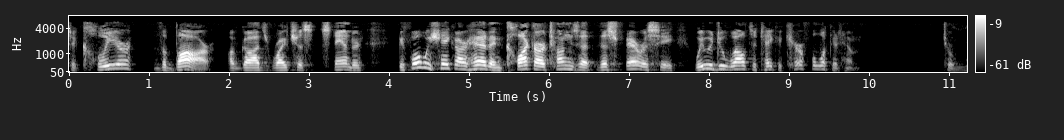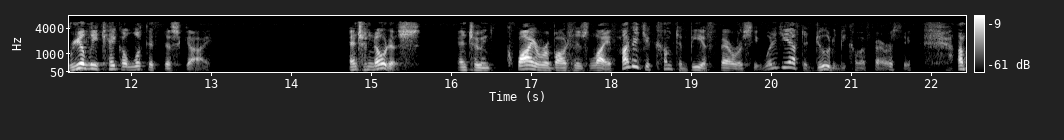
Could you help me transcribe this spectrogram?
to clear the bar of God's righteous standard. Before we shake our head and cluck our tongues at this Pharisee, we would do well to take a careful look at him, to really take a look at this guy, and to notice and to inquire about his life. How did you come to be a Pharisee? What did you have to do to become a Pharisee? Um,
